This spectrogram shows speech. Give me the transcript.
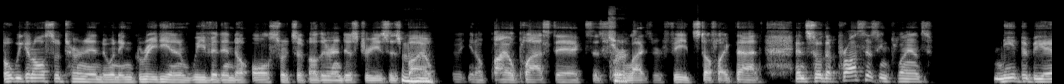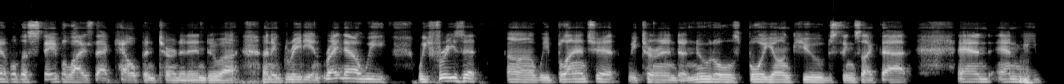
but we can also turn it into an ingredient and weave it into all sorts of other industries as mm-hmm. bio, you know, bioplastics, as sure. fertilizer, feed, stuff like that. And so the processing plants need to be able to stabilize that kelp and turn it into a, an ingredient. Right now, we we freeze it, uh, we blanch it, we turn it into noodles, bouillon cubes, things like that, and and we hmm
